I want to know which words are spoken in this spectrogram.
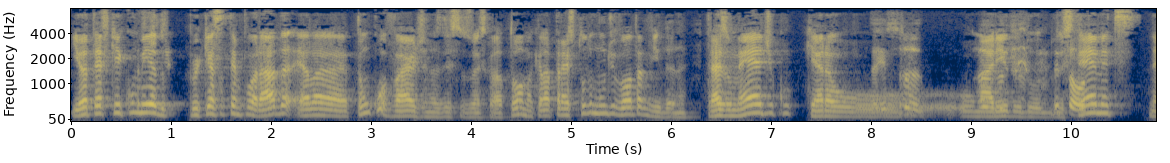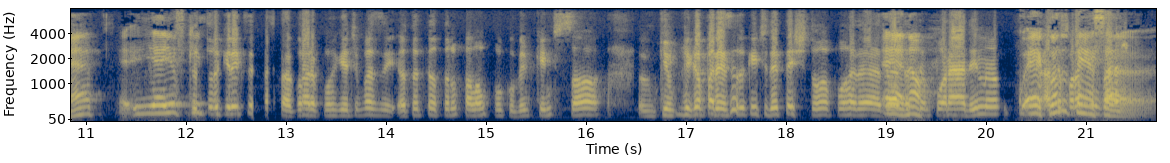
E eu até fiquei com medo, porque essa temporada ela é tão covarde nas decisões que ela toma que ela traz todo mundo de volta à vida, né? Traz o médico, que era o, é Isso... o, marido do, do então, Stamets, né? E aí eu fiquei. Eu só queria que você faça agora, porque, tipo assim, eu tô tentando falar um pouco bem, porque a gente só. Que fica parecendo que a gente detestou a porra da, é, da, temporada. E não. É, quando tem essa. Várias...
